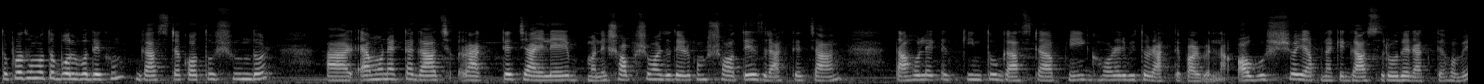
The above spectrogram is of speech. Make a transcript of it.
তো প্রথমত বলব দেখুন, গাছটা কত সুন্দর। আর এমন একটা গাছ রাখতে চাইলে মানে সব সময় যদি এরকম সতেজ রাখতে চান তাহলে কিন্তু গাছটা আপনি ঘরের ভিতর রাখতে পারবেন না। অবশ্যই আপনাকে গাছ রোদে রাখতে হবে।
